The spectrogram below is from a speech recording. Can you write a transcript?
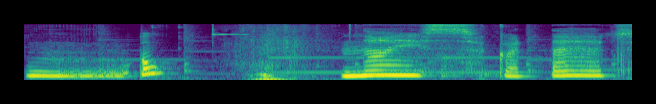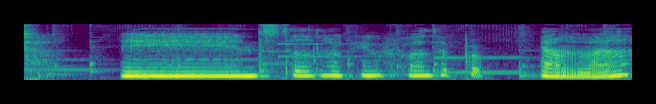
Mm, oh, nice. Got that. And still looking for the propeller.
